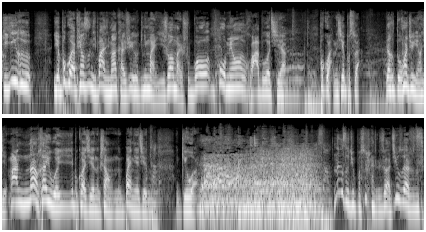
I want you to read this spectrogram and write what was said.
给以后。也不管平时你爸你妈开学以后给你买衣裳买书包报名花多少钱，不管那些不算，然后多会儿就迎接妈那还有我一百块钱那个上那个半年钱给我，那个时候就不算这个账，就算是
